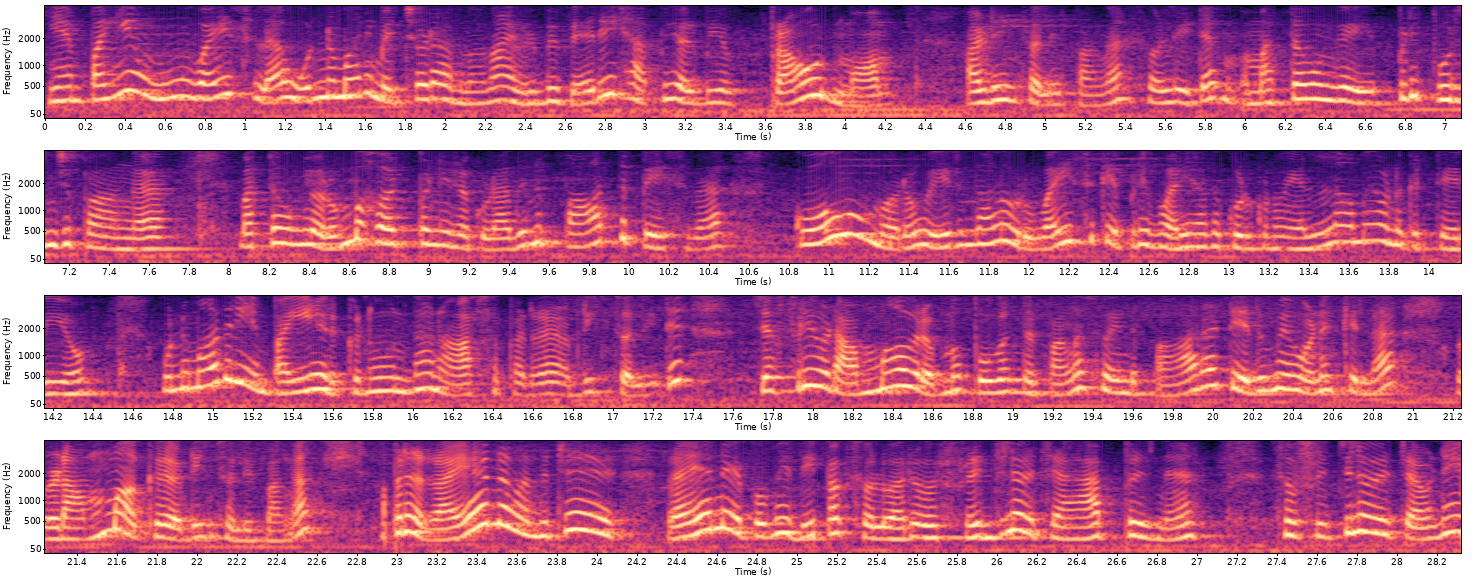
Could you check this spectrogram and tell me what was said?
என் பையன் உன் வயசில் ஒன்று மாதிரி மெச்சூர்டாக இருந்தானா? I will be very happy I be proud mom அப்படின்னு சொல்லியிருப்பாங்க சொல்லிவிட்டு மற்றவங்க எப்படி புரிஞ்சுப்பாங்க? மற்றவங்கள ரொம்ப ஹர்ட் பண்ணிடக்கூடாதுன்னு பார்த்து பேசுவேன் கோவம் வரும். இருந்தாலும் ஒரு வயசுக்கு எப்படி மரியாதை கொடுக்கணும்? எல்லாமே உனக்கு தெரியும். உன்ன மாதிரி என் பையன் இருக்கணும்னு தான் நான் ஆசைப்படுறேன் அப்படின்னு சொல்லிட்டு ஜெஃப்ரியோட அம்மாவை ரொம்ப புகழ்ந்துருப்பாங்க. ஸோ இந்த பாராட்டு எதுவுமே உனக்கு இல்லை. உன்னோட அம்மாவுக்கு அப்படின்னு சொல்லியிருப்பாங்க அப்புறம் ரயானை வந்துட்டு ரயானை எப்போவுமே தீபக் சொல்லுவார் ஒரு ஃப்ரிட்ஜில் வச்ச ஆப்பிள்னு. ஸோ ஃப்ரிட்ஜில் வச்ச உடனே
